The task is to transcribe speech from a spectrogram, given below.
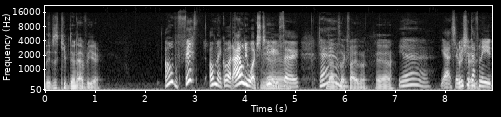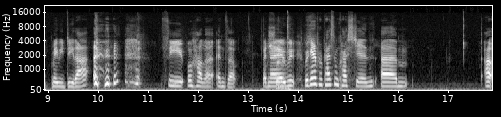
They just keep doing it every year. Oh, fifth. Oh my god, I only watched two. Yeah, yeah. So, damn. Now there's like five of them. Yeah. Yeah. Yeah, so we should crazy. definitely maybe do that. See or how that ends up. But no, Sure. we, we're going to prepare some questions. Um I,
